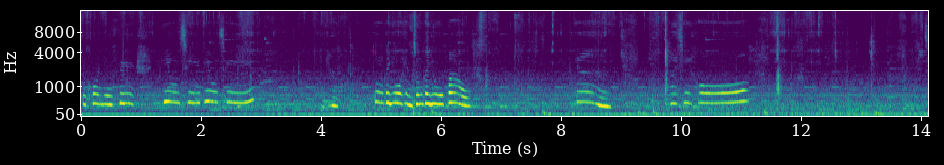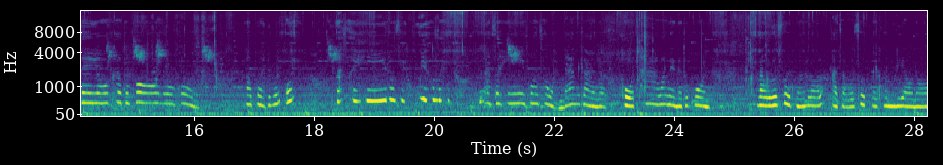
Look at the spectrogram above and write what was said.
ทุกคนดูสิพี่โอชีพี่โอชีจุงกระยูเห็นจุงกระยูเปล่าเนี่ยมา ชิโฮเจยอกค่ะทุกคนโอ้โหเราเปิดดูโอ๊ยอาซาฮีดูสิอุ้ยทำไมคืออาซาฮีมีพรสวรรค์ด้านการแบบโพสท่ามาเลยนะทุกคน เรารู้สึกนะเราอาจจะรู้สึกไปคนเดียวเนาะ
